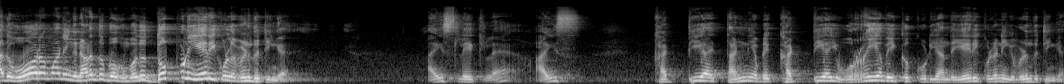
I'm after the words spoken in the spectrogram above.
அது ஓரமாக நீங்கள் நடந்து போகும்போது தொப்புன்னு ஏரிக்குள்ளே விழுந்துட்டீங்க. ஐஸ் லேக்கில் ஐஸ் கட்டியாய் தண்ணி அப்படியே கட்டியாய் உறைய வைக்கக்கூடிய அந்த ஏரிக்குள்ளே நீங்கள் விழுந்துட்டீங்க.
